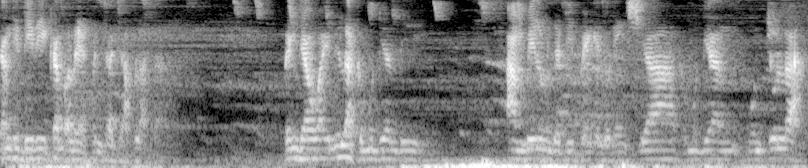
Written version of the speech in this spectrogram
yang didirikan oleh penjajah Belanda. Bank Jawa inilah kemudian di ambil menjadi Bank Indonesia, kemudian muncullah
